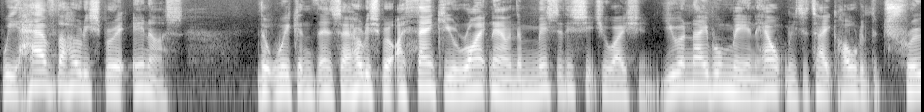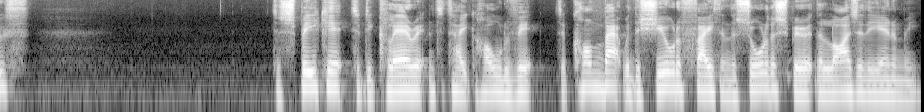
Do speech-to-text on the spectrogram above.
We have the Holy Spirit in us that we can then say, Holy Spirit, I thank you right now in the midst of this situation. You enable me and help me to take hold of the truth, to speak it, to declare it, and to take hold of it, to combat with the shield of faith and the sword of the Spirit the lies of the enemy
